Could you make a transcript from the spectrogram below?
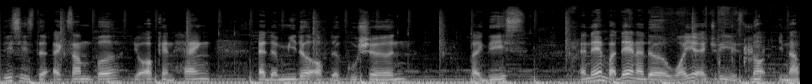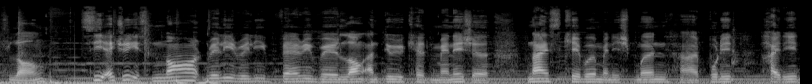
This is the example you all can hang at the middle of the cushion like this and then but then uh, the wire actually is not enough long. See actually it's not really really very very long until you can manage a nice cable management. Uh, put it hide it.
